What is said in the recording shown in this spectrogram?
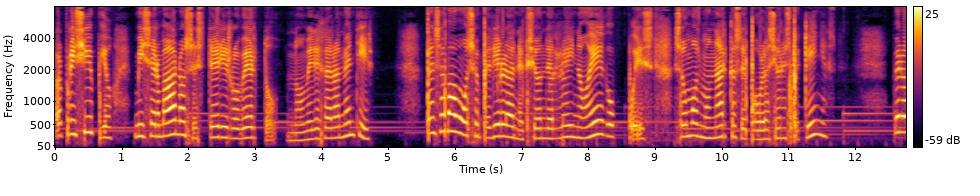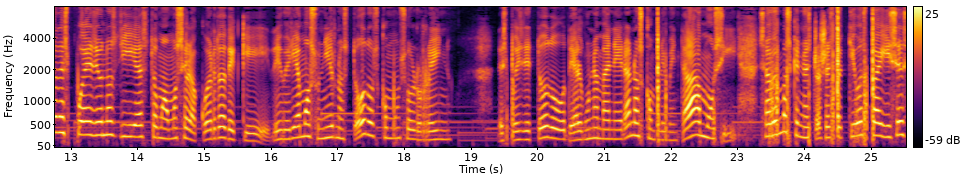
al principio mis hermanos Esther y Roberto no me dejarán mentir. Pensábamos en pedir la anexión del reino Ego, pues somos monarcas de poblaciones pequeñas. Pero después de unos días tomamos el acuerdo de que deberíamos unirnos todos como un solo reino. Después de todo, de alguna manera nos complementamos y sabemos que nuestros respectivos países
